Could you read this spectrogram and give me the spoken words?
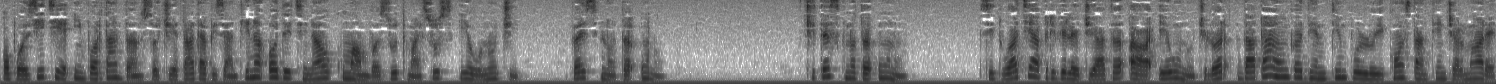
O poziție importantă în societatea bizantină o dețineau, cum am văzut mai sus, eunucii. Vezi notă 1. Citesc notă 1. Situația privilegiată a eunucilor data încă din timpul lui Constantin cel Mare,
